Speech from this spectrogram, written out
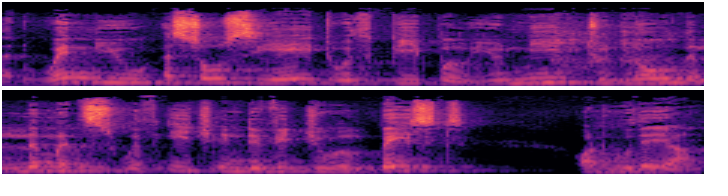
that when you associate with people, you need to know the limits with each individual based on who they are.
